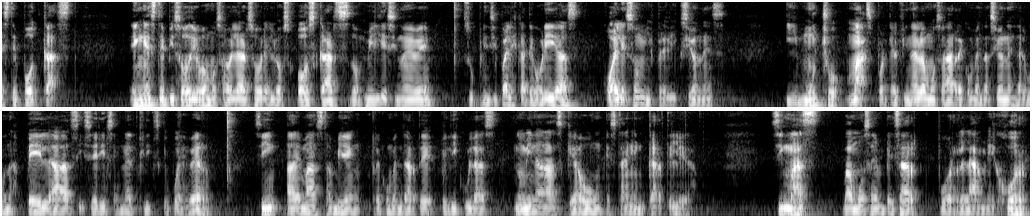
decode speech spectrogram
este podcast. En este episodio vamos a hablar sobre los Oscars 2019, sus principales categorías, cuáles son mis predicciones y mucho más, porque al final vamos a dar recomendaciones de algunas pelas y series en Netflix que puedes ver, sin además también recomendarte películas nominadas que aún están en cartelera. Sin más, vamos a empezar por la mejor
